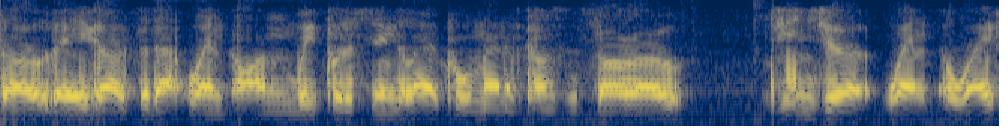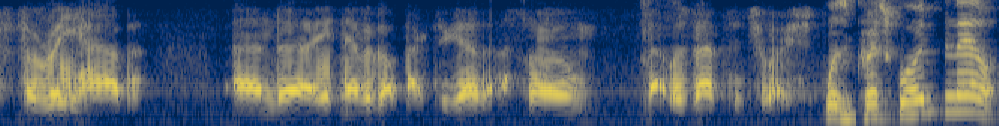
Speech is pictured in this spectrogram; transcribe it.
So there you go. So that went on. We put a single out called Man of Constant Sorrow. Ginger went away for rehab, and uh, it never got back together. So that was that situation. Was Chris Wood in there?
